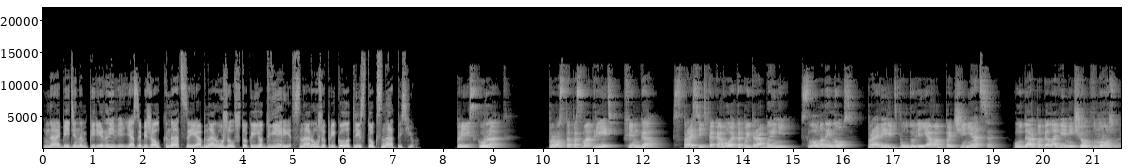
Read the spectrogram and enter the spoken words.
На обеденном перерыве я забежал к нации и обнаружил, что к ее двери снаружи приколот листок с надписью. «Прейскурант. Просто посмотреть, фингал. Спросить, каково это быть рабыней, сломанный нос. Проверить, буду ли я вам подчиняться, удар по голове мечом в ножнах.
